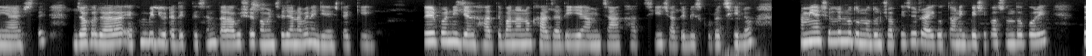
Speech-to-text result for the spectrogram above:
নিয়ে আসছে। যখন যারা এখন ভিডিওটা দেখতেছেন তারা অবশ্যই কমেন্টসে জানাবেন এই জিনিসটা কি? এরপর নিজের হাতে বানানো খাজা দিয়ে আমি চা খাচ্ছি, সাথে বিস্কুটও ছিল। আমি আসলে নতুন, নতুন সবকিছু ট্রাই করতে অনেক বেশি পছন্দ করি। তো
